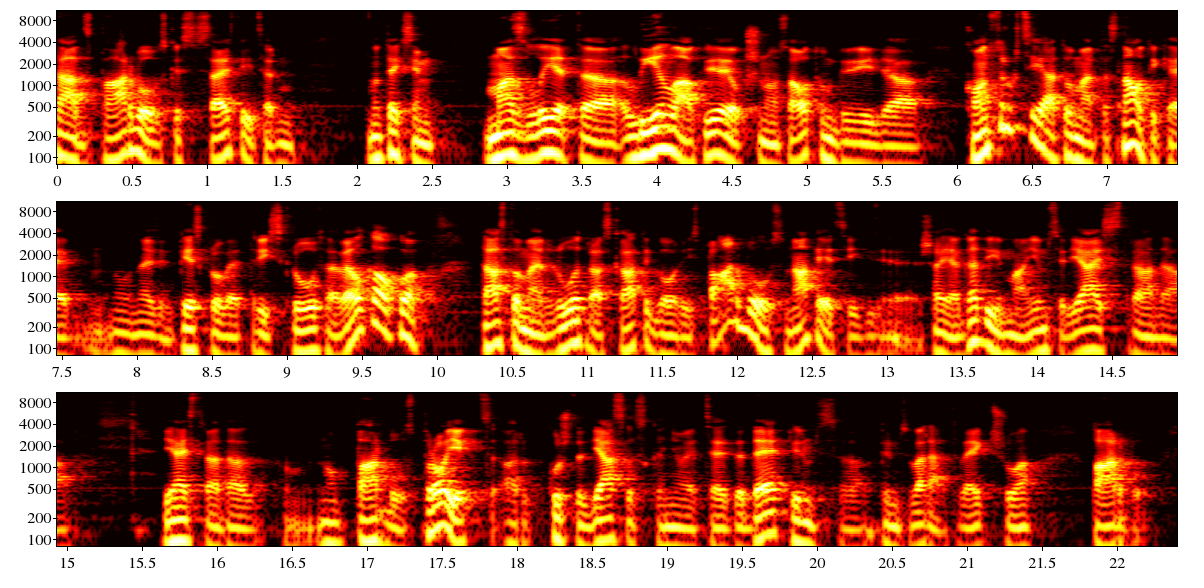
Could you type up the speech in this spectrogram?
tādas pārbūves, kas ir saistītas ar nu, teiksim, mazliet lielāku iejaukšanos automobīļa konstrukcijā. Tomēr tas nav tikai nu, nezinu, pieskrūvēt trīs skrūves vai vēl kaut ko. Tās tomēr ir otrās kategorijas pārbūves, un attiecīgi šajā gadījumā jums ir jāizstrādā. Jāizstrādā nu, pārbūves projekts, ar kurš tad jāsaskaņo ar CSDD pirms, pirms varētu veikt šo pārbūvi.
